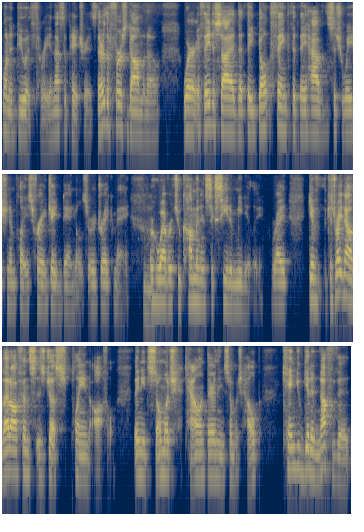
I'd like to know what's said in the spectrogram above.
want to do at three, and that's the Patriots. They're the first domino where if they decide that they don't think that they have the situation in place for a Jayden Daniels or a Drake Maye mm-hmm. or whoever to come in and succeed immediately, right? Give because right now that offense is just plain awful. They need so much talent there and they need so much help. Can you get enough of it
